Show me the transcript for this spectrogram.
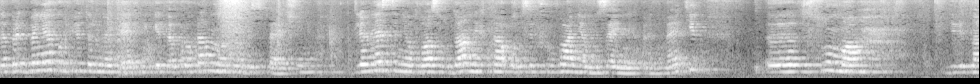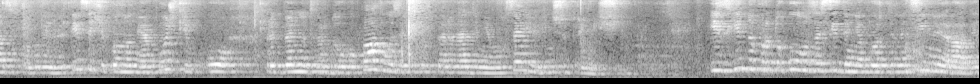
на придбання комп'ютерної техніки та програмного забезпечення для внесення в базу даних та оцифрування музейних предметів. Е, Сума 19,5 тисяч, економія коштів по придбанню твердого палива у зв'язку з переведенням музею в інше приміщення. І згідно протоколу засідання координаційної ради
